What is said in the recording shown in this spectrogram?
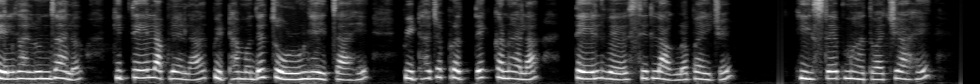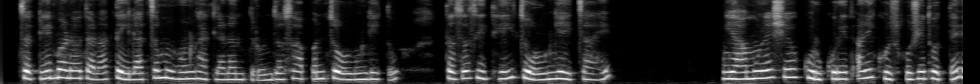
तेल घालून झालं की तेल आपल्याला पिठामध्ये चोळून घ्यायचं आहे. पिठाच्या प्रत्येक कणाला तेल व्यवस्थित लागलं पाहिजे. ही स्टेप महत्त्वाची आहे. चकली बनवताना तेलाचं मोहन घातल्यानंतर जसं आपण चोळून घेतो तसंच इथेही चोळून घ्यायचं आहे. यामुळे शेव कुरकुरीत आणि खुसखुशीत होते.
